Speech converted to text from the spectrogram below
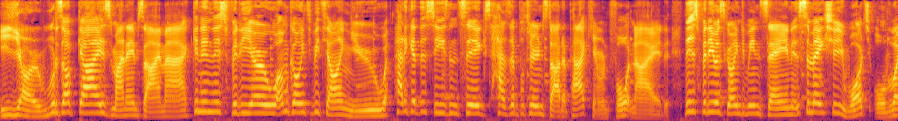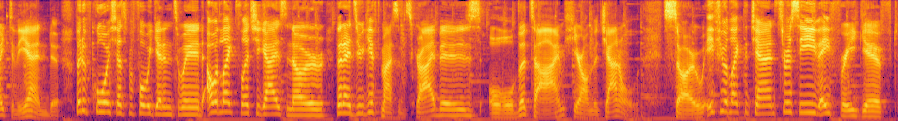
Yo, what is up guys? My name's Imack, and in this video, I'm going to be telling you how to get the Season 6 Hazard Platoon Starter Pack here in Fortnite. This video is going to be insane, so make sure you watch all the way to the end. But of course, just before we get into it, I would like to let you guys know that I do gift my subscribers all the time here on the channel. So, if you would like the chance to receive a free gift,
